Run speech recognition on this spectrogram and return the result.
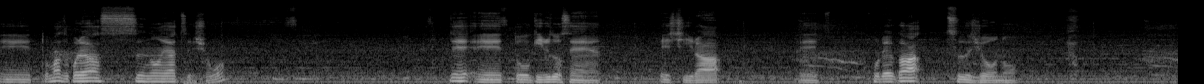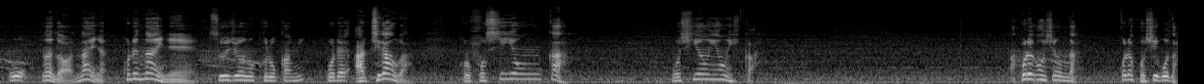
えっ、と、まずこれは素のやつでしょ？で、えっ、と、ギルド戦、エシラ、えっ、これが通常の。お、なんだないな。これないね。通常の黒髪？これ、あ、違うわ。これ星4か。星4、4匹か。あ、これが星4だ。これ星5だ。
